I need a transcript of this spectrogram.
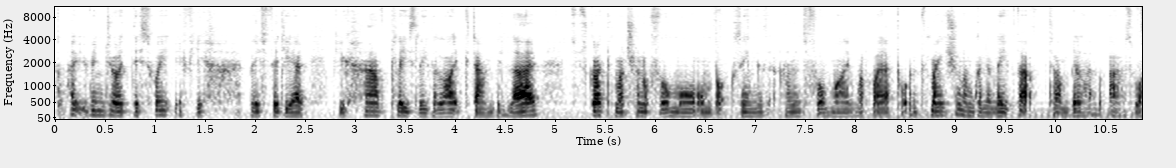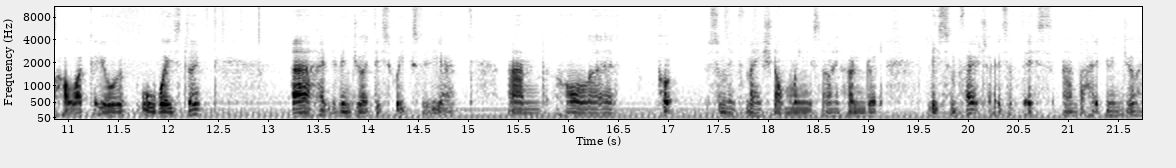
Hope you've enjoyed this week. If you this video, if you have, please leave a like down below. Subscribe to my channel for more unboxings and for my model airport information. I'm going to leave that down below as well, like I always do. I uh, hope you've enjoyed this week's video, and I'll uh, put some information on Wings 900, leave some photos of this, and I hope you enjoy.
